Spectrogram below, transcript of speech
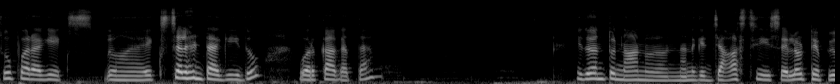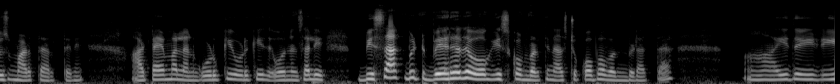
ಸೂಪರಾಗಿ ಎಕ್ಸ್ ಎಕ್ಸಲೆಂಟಾಗಿ ಇದು ವರ್ಕ್ ಆಗತ್ತೆ ಇದಂತೂ ನಾನು ನನಗೆ ಜಾಸ್ತಿ ಸೆಲೋ ಟೇಪ್ ಯೂಸ್ ಮಾಡ್ತಾ ಇರ್ತೇನೆ. ಆ ಟೈಮಲ್ಲಿ ನನಗೆ ಹುಡುಕಿ ಹುಡುಕಿ ಒಂದೊಂದು ಸಲ ಬಿಸಾಕ್ಬಿಟ್ಟು ಬೇರೆದೇ ಹೋಗಿ ಇಸ್ಕೊಂಬರ್ತೀನಿ ಅಷ್ಟು ಕೋಪ ಬಂದುಬಿಡತ್ತೆ. ಇದು ಈ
